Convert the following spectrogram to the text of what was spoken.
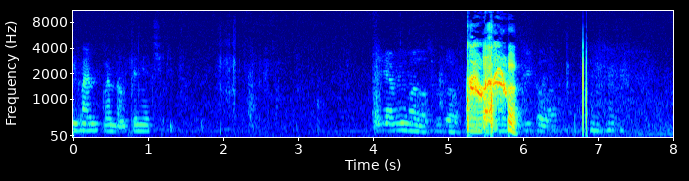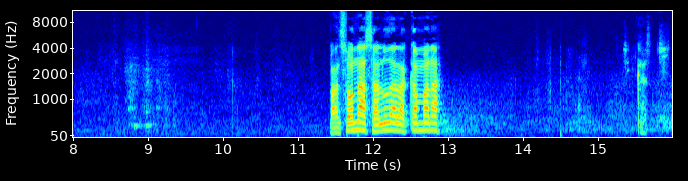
Iván cuando lo tenía chiquito. Ella misma lo supo. Panzona, saluda a la cámara. Chicas chichotas.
